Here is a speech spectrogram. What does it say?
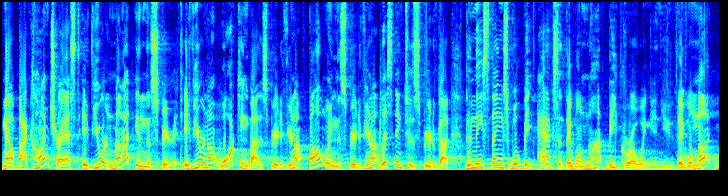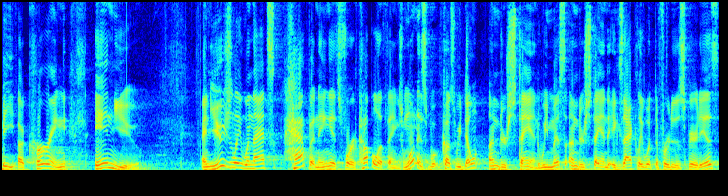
Now, by contrast, if you are not in the Spirit, if you are not walking by the Spirit, if you're not following the Spirit, if you're not listening to the Spirit of God, then these things will be absent. They will not be growing in you, they will not be occurring in you. And usually, when that's happening, it's for a couple of things. One is because we don't understand, we misunderstand exactly what the fruit of the Spirit is.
